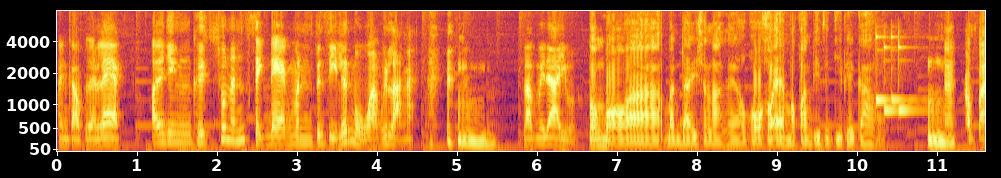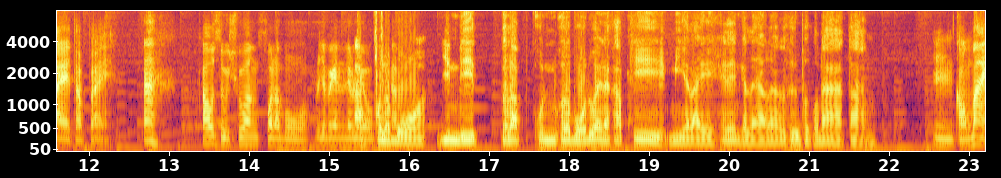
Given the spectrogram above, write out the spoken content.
อันเก่าคืออันแรก เอาจริงๆคือช่วงนั้นเสกแดงมันเป็นสีเลือดหมูอะพื้นหลังอะ อืม รับไม่ได้อยู่ต้องบอกว่าบันไดฉลาดแล้ว เพราะว่าเขาแอบมาฟังทีซีจีเพเก่าอืมอะต่อไปต่อไปอะเข้าสู่ช่วงฟอลโบเราจะไปกันอะเร็วๆโคลาโบยินดีสำหรับคุณโคลาโบด้วยนะครับ ที่มีอะไรให้เล่นกันแล้วนะก็คือ Persona 3อืมของใหม่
